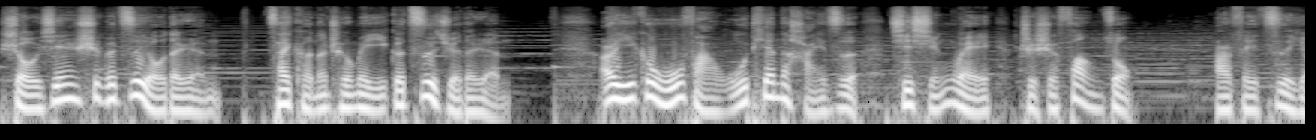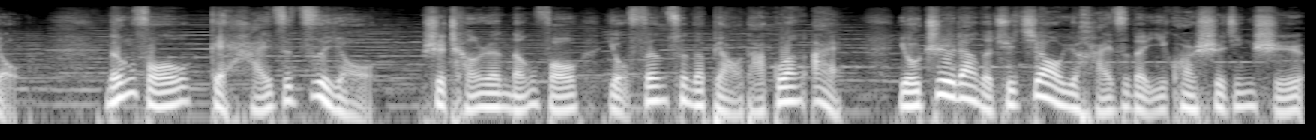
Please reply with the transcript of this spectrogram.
首先是个自由的人，才可能成为一个自觉的人。而一个无法无天的孩子，其行为只是放纵，而非自由。能否给孩子自由，是成人能否有分寸的表达关爱、有质量的去教育孩子的一块试金石。”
